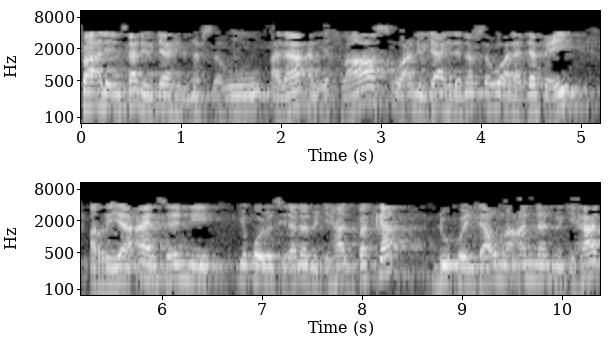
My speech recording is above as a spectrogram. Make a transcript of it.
فالإنسان يجاهد نفسه على الإخلاص وأن يجاهد نفسه على دفع الرياء. أين سنني يقولون سيدنا الجهاد بكى دوكو انتاغونا أن الجهاد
